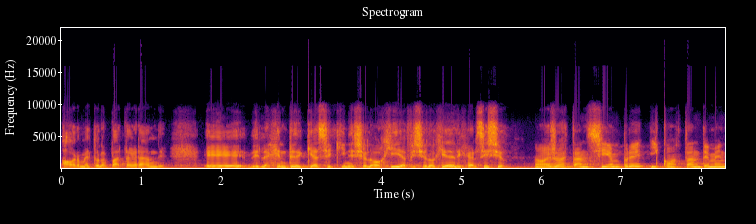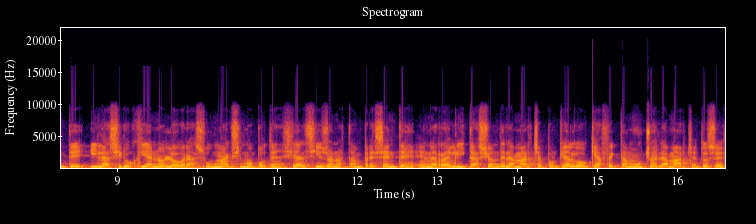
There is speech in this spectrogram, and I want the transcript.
ahora meto la pata grande, eh, de la gente que hace kinesiología, fisiología del ejercicio. No, ellos están siempre y constantemente y la cirugía no logra su máximo potencial si ellos no están presentes en la rehabilitación de la marcha, porque algo que afecta mucho es la marcha. Entonces,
